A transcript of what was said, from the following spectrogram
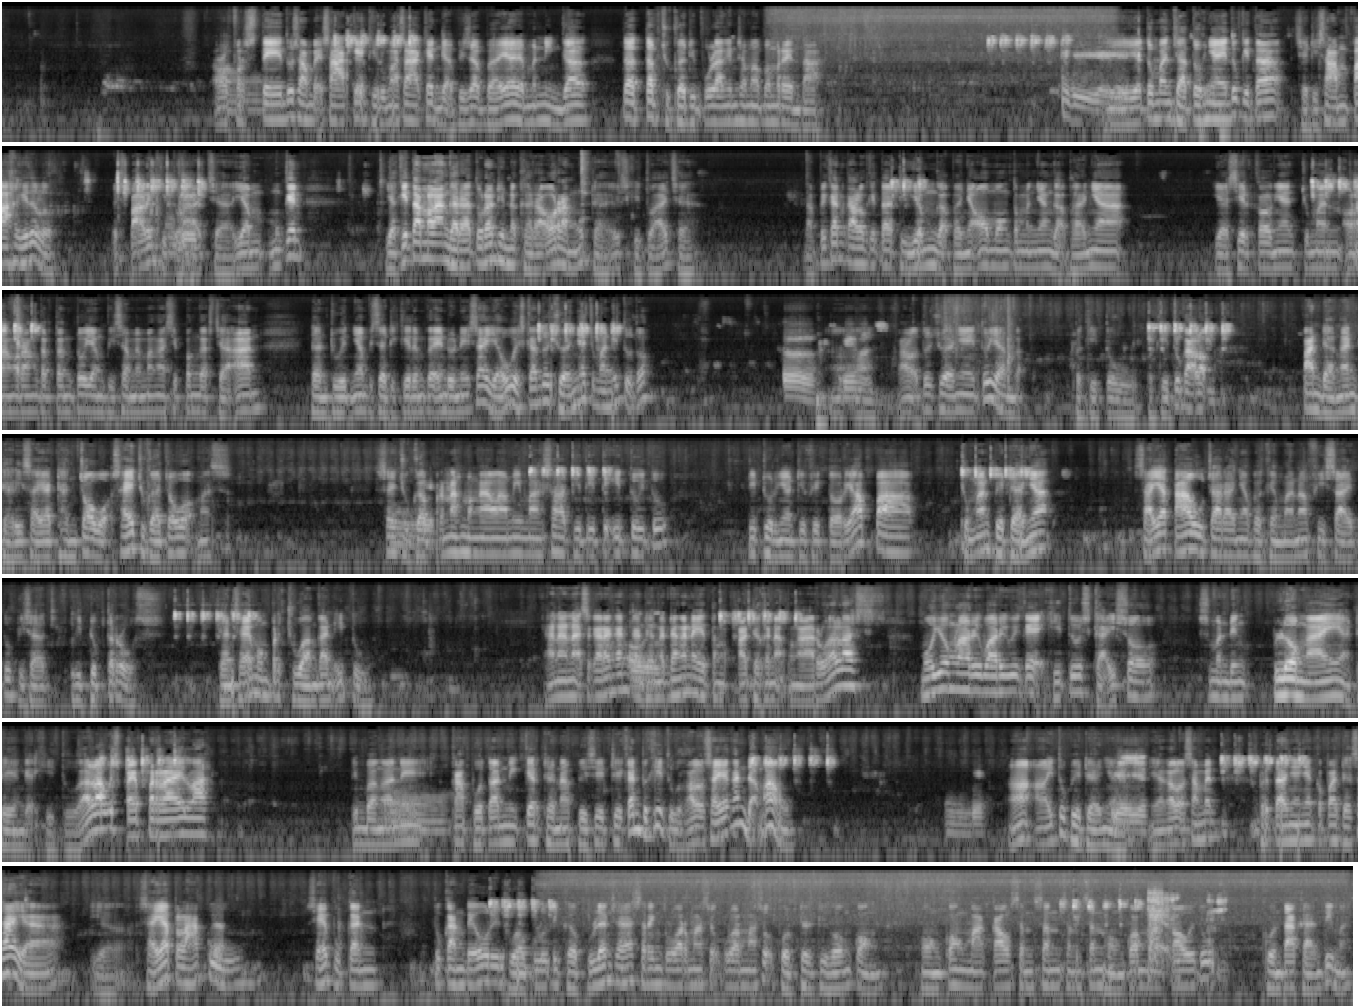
Overstay itu sampai sakit di rumah sakit nggak bisa bayar dan meninggal. Tetap juga dipulangin sama pemerintah. Iya iya. Ya, ya cuman jatuhnya itu kita jadi sampah gitu loh. Wis paling gitu aja. Ya mungkin ya kita melanggar aturan di negara orang udah wis gitu aja. Tapi kan kalau kita diem nggak banyak omong temennya nggak banyak ya circle-nya cuman orang-orang tertentu yang bisa memang ngasih pengerjaan dan duitnya bisa dikirim ke Indonesia ya wis kan tujuannya cuman itu toh. Betul. Mas. Kalau tujuannya itu ya enggak begitu. Begitu kalau pandangan dari saya dan cowok, saya juga cowok, Mas. Saya juga Oke. pernah mengalami masa di titik itu itu tidurnya di Victoria Park. Cuman bedanya saya tahu caranya bagaimana visa itu bisa hidup terus. Dan saya memperjuangkan itu. Anak-anak sekarang kan Oh, iya. kadang-kadang kan ya ada kena pengaruh alas moyong lari-wariwi kayak gitu gak iso semending blong ae ada yang kayak gitu alah wis paper lah timbangane Oh. kabotan mikir dan ABCD kan begitu. Kalau saya kan ndak mau. Ah, ah, itu bedanya. Iya, ya iya. kalau sampai bertanyanya kepada saya ya saya pelaku. Saya bukan tukang teori. 23 bulan saya sering keluar masuk keluar masuk border di Hong Kong. Hong Kong Makau Shenzhen Shenzhen Hong Kong Makau itu gonta ganti mas.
